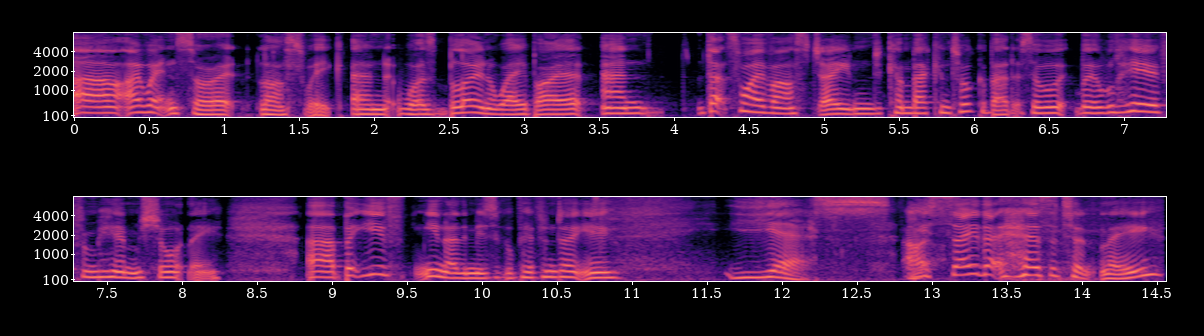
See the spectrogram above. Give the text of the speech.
uh, I went and saw it last week and was blown away by it. And that's why I've asked Jane to come back and talk about it. So we'll, we'll hear from him shortly. Uh, but you've, you know, the musical Pippin, don't you? Yes, You I- say that hesitantly.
